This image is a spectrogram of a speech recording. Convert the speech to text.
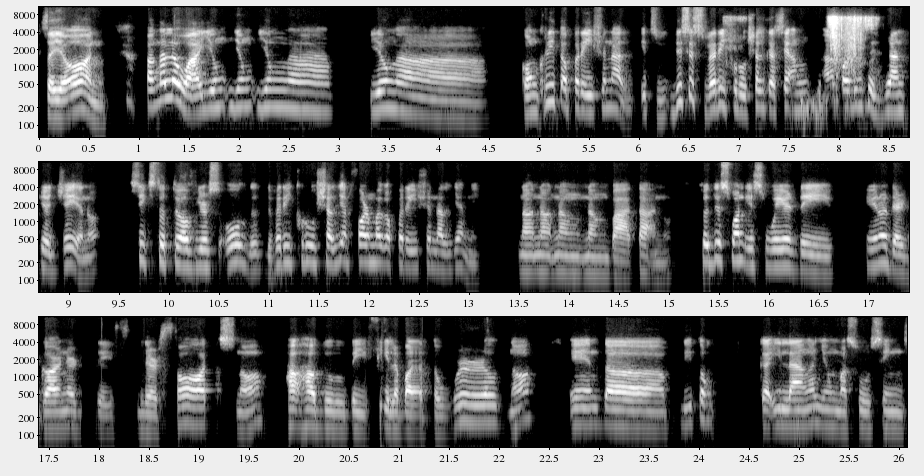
So 'yon. Pangalawa, yung yung yung uh, yung uh, concrete operational. It's this is very crucial kasi ang according to Jean Piaget, ano, 6 to 12 years old, very crucial 'yan, formal operational 'yan eh ng ng ng, ng bata, ano. So this one is where they you know they're garnered they, their thoughts, no? How how do they feel about the world, no? And uh, dito kailangan yung masusing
